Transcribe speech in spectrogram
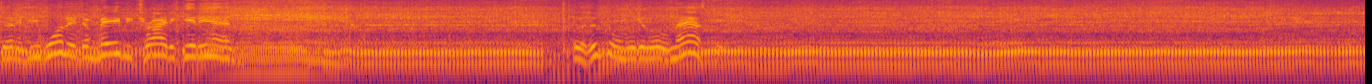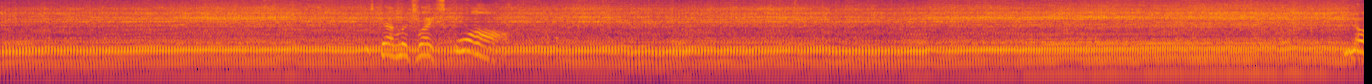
that if you wanted to maybe try to get in, Ooh, this one's looking a little nasty. Guy looks like squall. You know,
